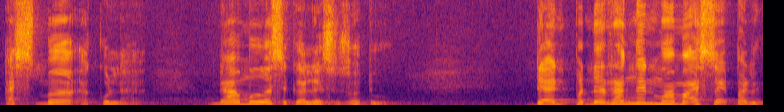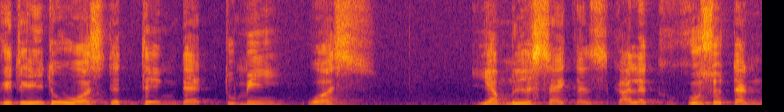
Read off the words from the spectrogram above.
asma'a kullaha nama segala sesuatu dan penerangan Muhammad Asad pada ketika itu was the thing that to me was yang menyelesaikan segala kekusutan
